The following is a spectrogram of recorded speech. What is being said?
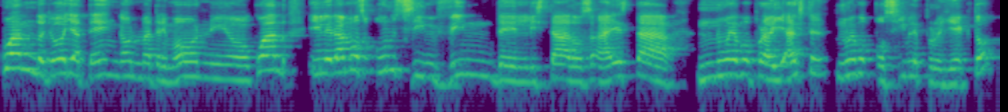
cuando yo ya tenga un matrimonio, cuando y le damos un sinfín de listados a a este nuevo posible proyecto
